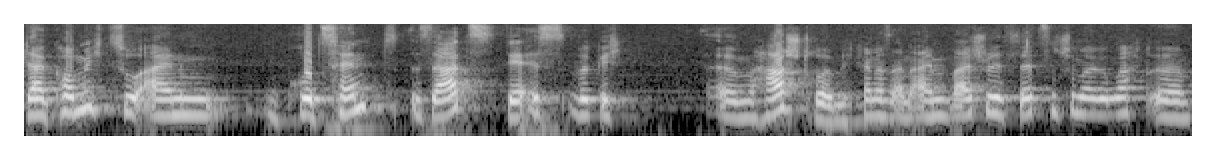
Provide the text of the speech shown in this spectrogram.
da komme ich zu einem Prozentsatz, der ist wirklich ähm, haarsträubend. Ich kann das an einem Beispiel jetzt letztens schon mal gemacht. Ähm,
